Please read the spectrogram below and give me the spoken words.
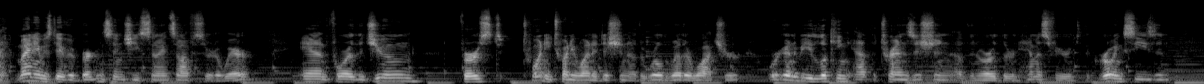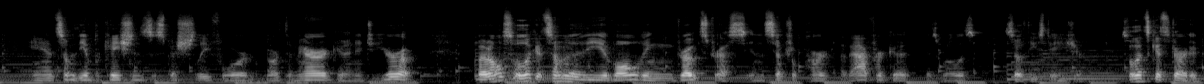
Hi, my name is David Bergenson, Chief Science Officer at aWhere, and for the June 1st, 2021 edition of the World Weather Watcher, we're going to be looking at the transition of the Northern Hemisphere into the growing season and some of the implications, especially for North America and into Europe, but also look at some of the evolving drought stress in the central part of Africa as well as Southeast Asia. So let's get started.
